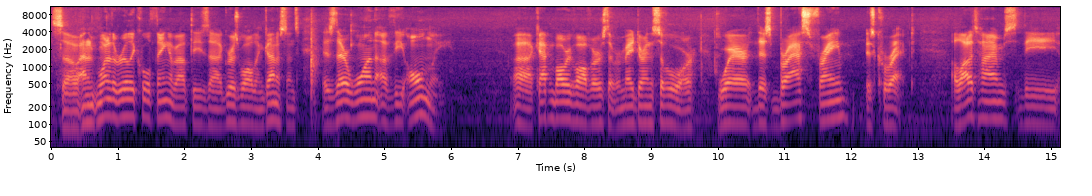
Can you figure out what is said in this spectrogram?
So and one of the really cool thing about these uh, Griswold and Gunnisons is they're one of the only uh, cap and ball revolvers that were made during the Civil War where this brass frame is correct a lot of times the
